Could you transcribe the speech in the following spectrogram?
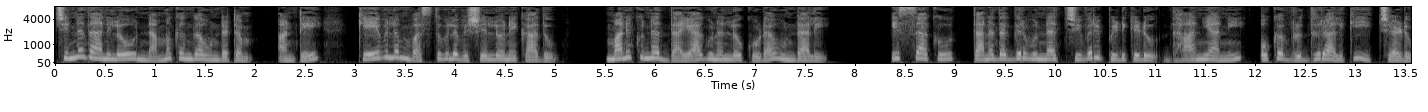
చిన్నదానిలో నమ్మకంగా ఉండటం అంటే కేవలం వస్తువుల విషయంలోనే కాదు మనకున్న దయాగుణంలో కూడా ఉండాలి. ఇస్సాకు తన దగ్గర ఉన్న చివరి పిడికెడు ధాన్యాన్ని ఒక వృద్ధురాలికి ఇచ్చాడు.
